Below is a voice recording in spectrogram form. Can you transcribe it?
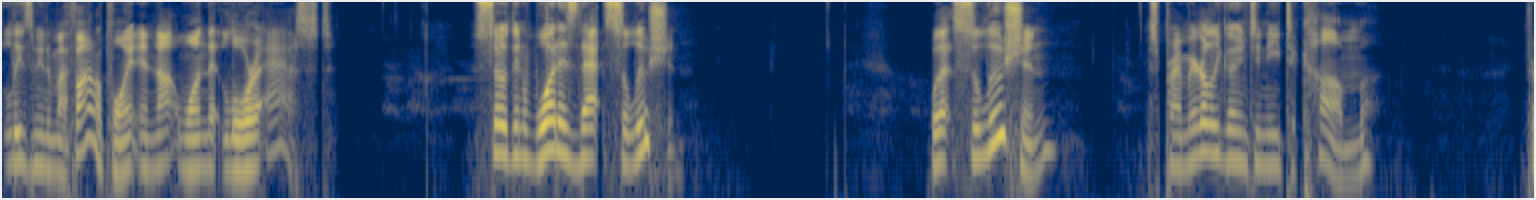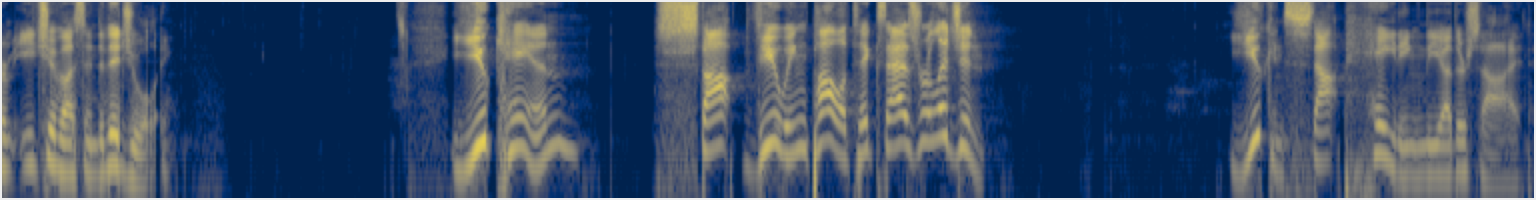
leads me to my final point, and not one that Laura asked. So then, what is that solution? Well, that solution is primarily going to need to come from each of us individually. You can stop viewing politics as religion you can stop hating the other side.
